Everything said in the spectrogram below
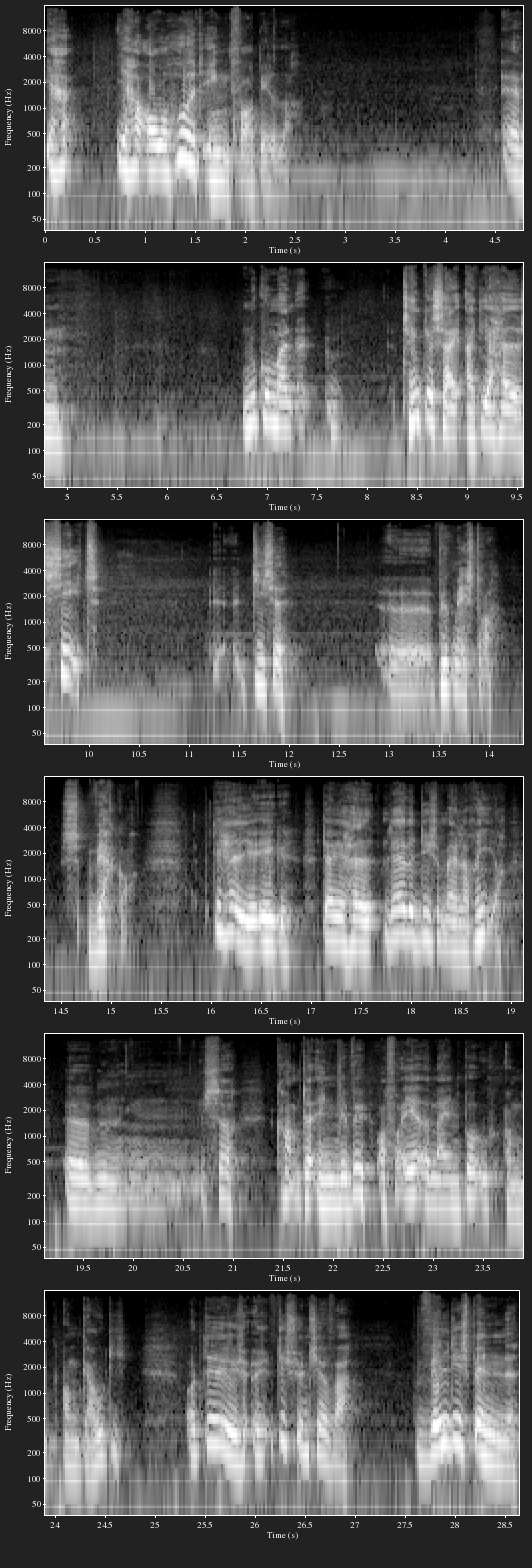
jeg, har, jeg har overhovedet ingen forbilleder. Øhm, nu kunne man øh, tænke sig, at jeg havde set øh, disse øh, bygmestre værker. Det havde jeg ikke. Da jeg havde lavet disse malerier, øhm, så kom der en nevø og forærede mig en bog om, om Gaudi. Og det, øh, det synes jeg var vældig spændende.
